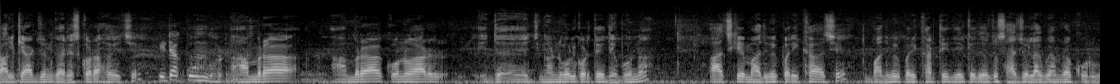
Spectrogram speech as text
কালকে আটজনকে অ্যারেস্ট করা হয়েছে। এটা কোন ঘটনা? আমরা আমরা কোনো আর গন্ডগোল করতে দেব না। আজকে মাধ্যমিক পরীক্ষা আছে তো মাধ্যমিক পরীক্ষার্থীদেরকে যত সাহায্য লাগবে আমরা করব।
